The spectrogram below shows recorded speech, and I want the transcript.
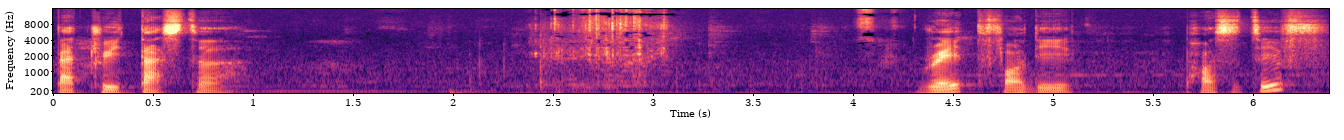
battery tester. Red for the positive.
